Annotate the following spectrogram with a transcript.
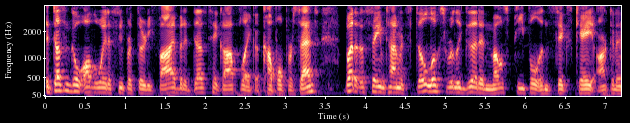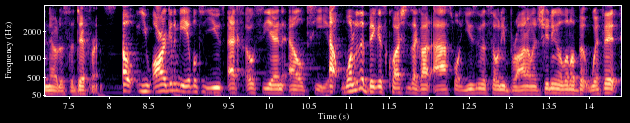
It doesn't go all the way to Super 35, but it does take off like a couple percent. But at the same time, it still looks really good and most people in 6K aren't going to notice a difference. Oh, you are to be able to use XOCN LT. Now, one of the biggest questions I got asked while using the Sony Burano and shooting a little bit with it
